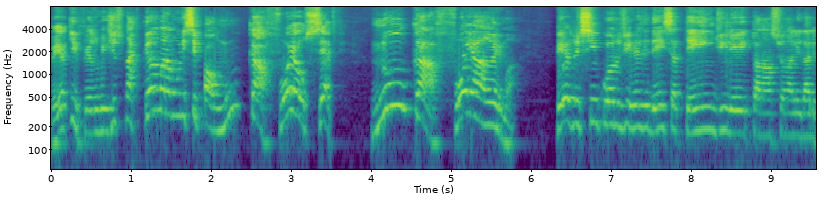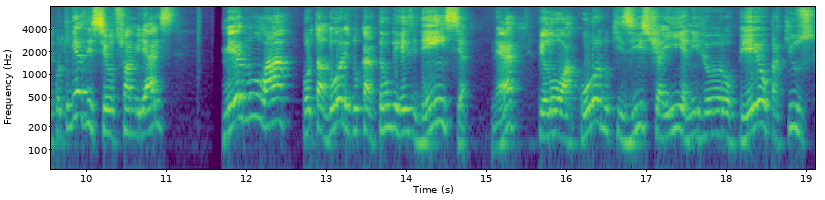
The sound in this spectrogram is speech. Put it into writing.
veio aqui, fez o registro na Câmara Municipal, nunca foi ao CEF, nunca foi a AIMA. Fez os cinco anos de residência, tem direito à nacionalidade portuguesa e seus familiares, mesmo lá, portadores do cartão de residência, né? Pelo acordo que existe aí a nível europeu, para que os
